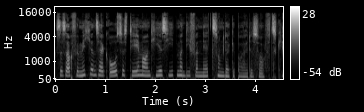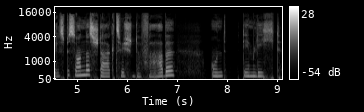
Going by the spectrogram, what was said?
Es ist auch für mich ein sehr großes Thema und hier sieht man die Vernetzung der Gebäude-Soft Skills besonders stark zwischen der Farbe und dem Licht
